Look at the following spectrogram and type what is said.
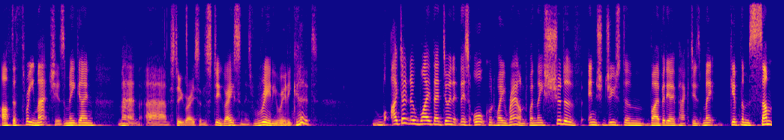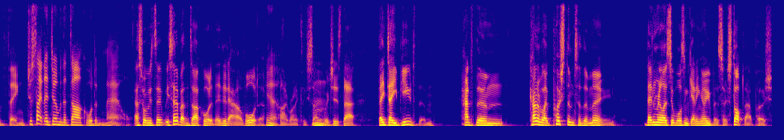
after three matches and me going, man, uh, Stu Grayson. Stu Grayson is really, really good. I don't know why they're doing it this awkward way round when they should have introduced them via video packages, make, give them something, just like they're doing with the Dark Order now. That's what we said. We said about the Dark Order. They did it out of order, Yeah. ironically so, Mm. which is that they debuted them, had them kind of like push them to the moon, then realized it wasn't getting over, so stopped that push,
